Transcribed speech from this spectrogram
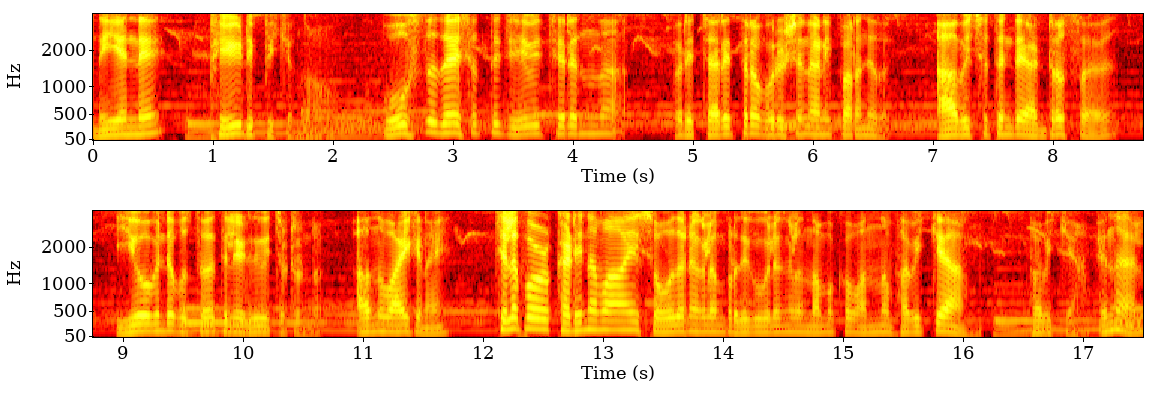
നീ എന്നെ പീഡിപ്പിക്കുന്നു. ഊസ് ദേശത്ത് ജീവിച്ചിരുന്ന ഒരു ചരിത്ര പുരുഷനാണ് ഈ പറഞ്ഞത്. ആ വിശ്വത്തിന്റെ അഡ്രസ്സ് യോവിന്റെ പുസ്തകത്തിൽ എഴുതി വെച്ചിട്ടുണ്ട്. അതൊന്ന് വായിക്കണേ. ചിലപ്പോൾ കഠിനമായ ശോധനകളും പ്രതികൂലങ്ങളും നമുക്ക് വന്ന് ഭവിക്കാം ഭവിക്കാം. എന്നാൽ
